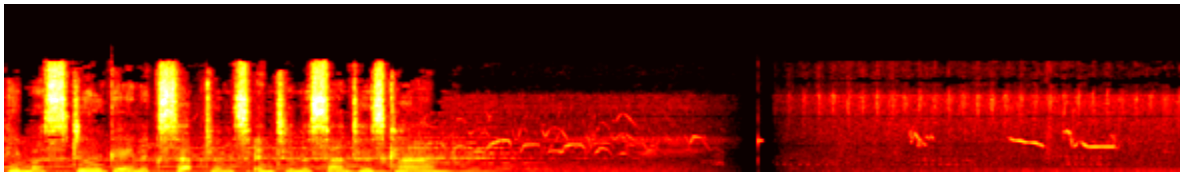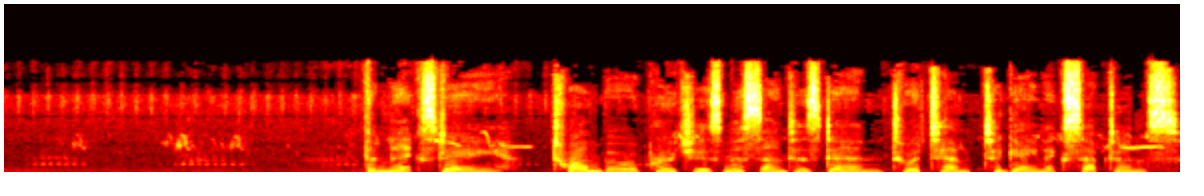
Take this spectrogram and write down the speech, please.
He must still gain acceptance into Nasanta's clan. The next day, Twambo approaches Nasanta's den to attempt to gain acceptance.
